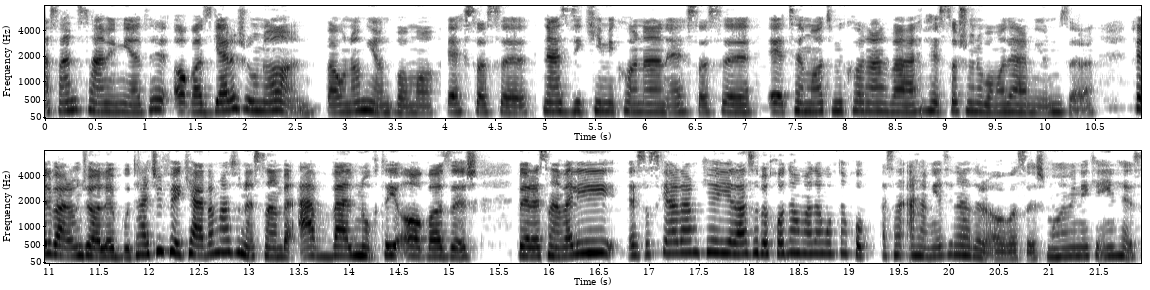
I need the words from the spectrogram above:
اصلا صمیمیت آغازگرش اونان و اونا میان با ما احساس نزدیکی می‌کنن احساس اعتماد می‌کنن و حساشون رو با ما در میون می‌ذارن. خیلی برام جالب بود. هرچی فکر کردم نتونستم به اول نقطه آغازش برسن ولی احساس کردم که یه لحظه به خودم اومدم گفتم خب اصلا اهمیتی نداره آواسش. مهم اینه که این حس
